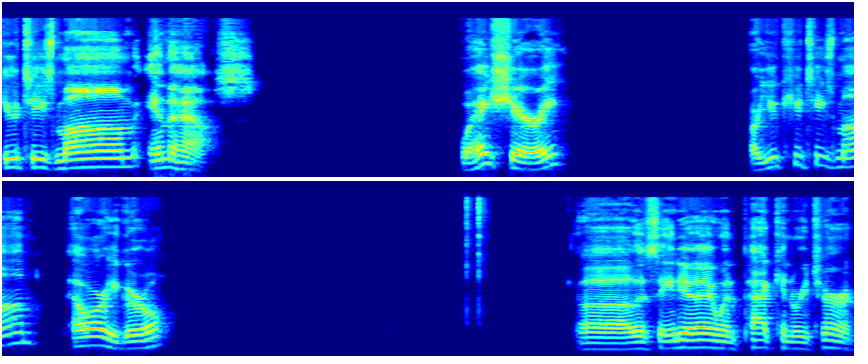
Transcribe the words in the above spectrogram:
QT's mom in the house. Well, hey, Sherry. Are you QT's mom? How are you, girl? Uh, let's see, Indiana when PAC can return.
